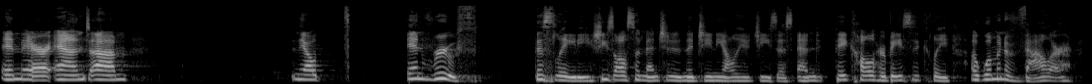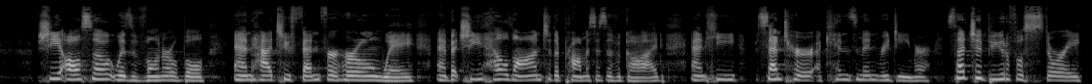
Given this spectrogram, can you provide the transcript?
in there. And, um, you know, in Ruth, this lady, she's also mentioned in the genealogy of Jesus, and they call her basically a woman of valor. She also was vulnerable and had to fend for her own way, and, but she held on to the promises of God, and he sent her a kinsman redeemer. Such a beautiful story.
